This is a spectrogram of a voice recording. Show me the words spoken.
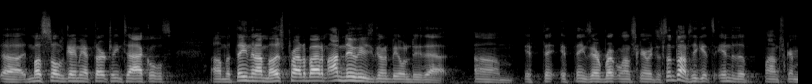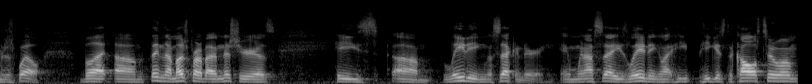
uh, Muscle Shoals game, he had 13 tackles. Um, the thing that I'm most proud about him, I knew he was going to be able to do that. Um, if, th- if things ever broke line scrimmage, and sometimes he gets into the line scrimmage as well. But um, the thing that I'm most proud about him this year is he's um, leading the secondary. And when I say he's leading, like he, he gets the calls to him.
